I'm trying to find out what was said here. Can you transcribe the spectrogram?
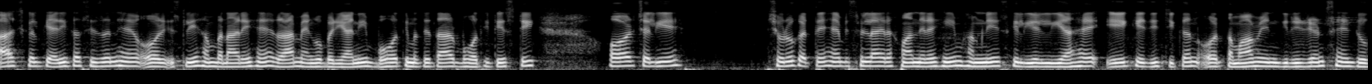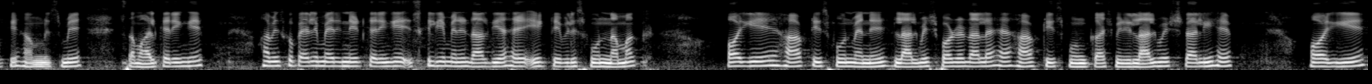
आजकल कैरी का सीज़न है और इसलिए हम बना रहे हैं रा मैंगो बिरयानी। बहुत ही मज़ेदार, बहुत ही टेस्टी और चलिए, शुरू करते हैं। रहीम हमने इसके लिए लिया है एक के जी चिकन और तमाम इंग्रेडिएंट्स हैं जो कि हम इसमें इस्तेमाल करेंगे। हम इसको पहले मैरिनेट करेंगे। इसके लिए मैंने डाल दिया है एक टेबल स्पून नमक। और ये हाफ़ टी स्पून मैंने लाल मिर्च पाउडर डाला है, हाफ़ टी स्पून काश्मीरी लाल मिर्च डाली है और ये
